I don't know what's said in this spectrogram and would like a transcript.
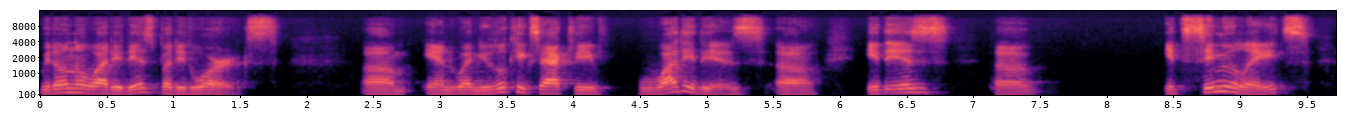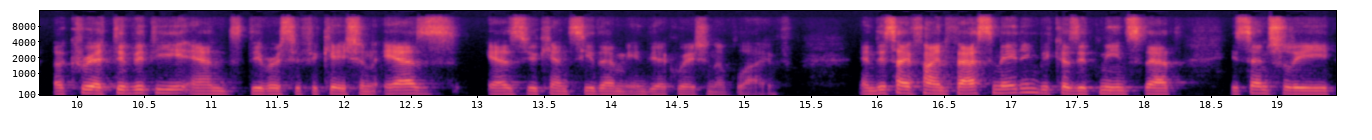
We don't know what it is, but it works. Um, and when you look exactly what it is, uh, it is, uh, it simulates creativity and diversification as, as you can see them in the equation of life. And this I find fascinating because it means that essentially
